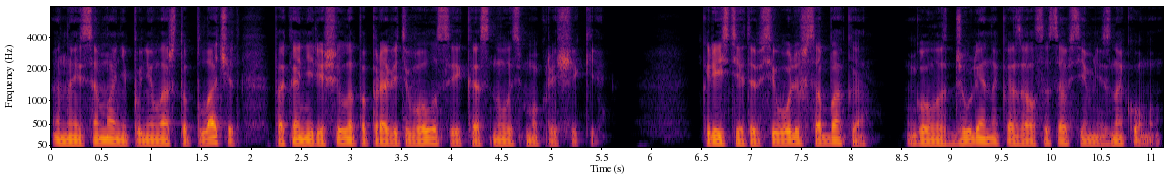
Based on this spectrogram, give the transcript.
Она и сама не поняла, что плачет, пока не решила поправить волосы и коснулась мокрой щеки. «Кристи, это всего лишь собака». Голос Джулиан оказался совсем незнакомым.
